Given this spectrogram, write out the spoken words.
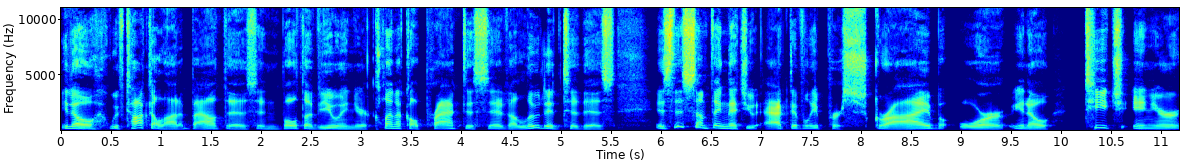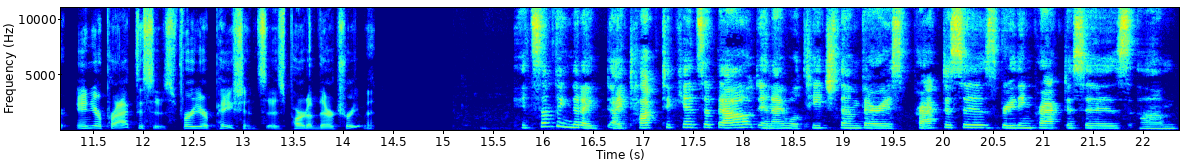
You know, we've talked a lot about this, and both of you in your clinical practice have alluded to this. Is this something that you actively prescribe or, you know, teach in your in your practices for your patients as part of their treatment? It's something that I, I talk to kids about, and I will teach them various practices, breathing practices, um,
